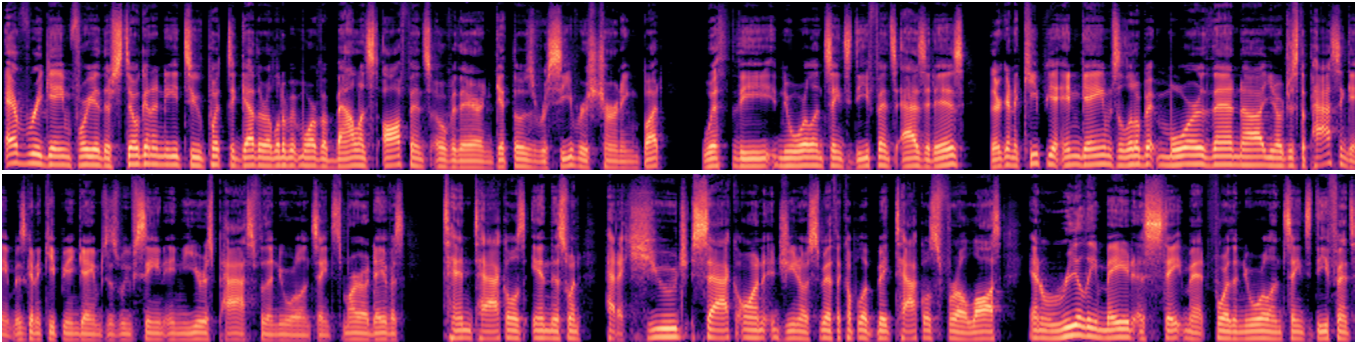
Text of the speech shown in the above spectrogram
every game for you. They're still going to need to put together a little bit more of a balanced offense over there and get those receivers churning. But with the New Orleans Saints defense as it is, they're going to keep you in games a little bit more than uh, you know just the passing game is going to keep you in games as we've seen in years past for the New Orleans Saints. Mario Davis 10 tackles in this one, had a huge sack on Geno Smith, a couple of big tackles for a loss, and really made a statement for the New Orleans Saints defense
